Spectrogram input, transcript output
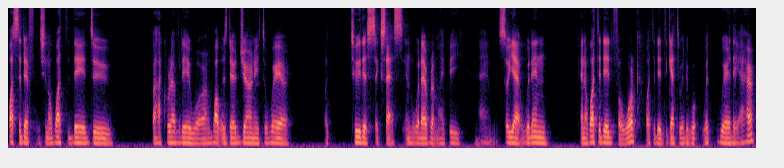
what's the difference? You know, what did they do back wherever they were, and what was their journey to where to this success in whatever it might be. Um, so yeah, within kind of what they did for work, what they did to get to where they, where they are,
